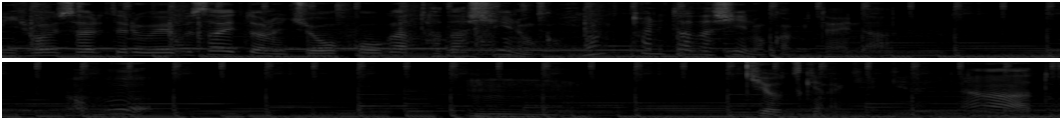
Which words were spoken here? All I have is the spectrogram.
に表示されてるウェブサイトの情報が正しいのか本当に正しいのかみたいなのもうん気をつけなきゃいけないなと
